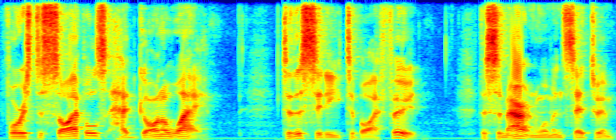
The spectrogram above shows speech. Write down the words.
for his disciples had gone away to the city to buy food. The Samaritan woman said to him,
